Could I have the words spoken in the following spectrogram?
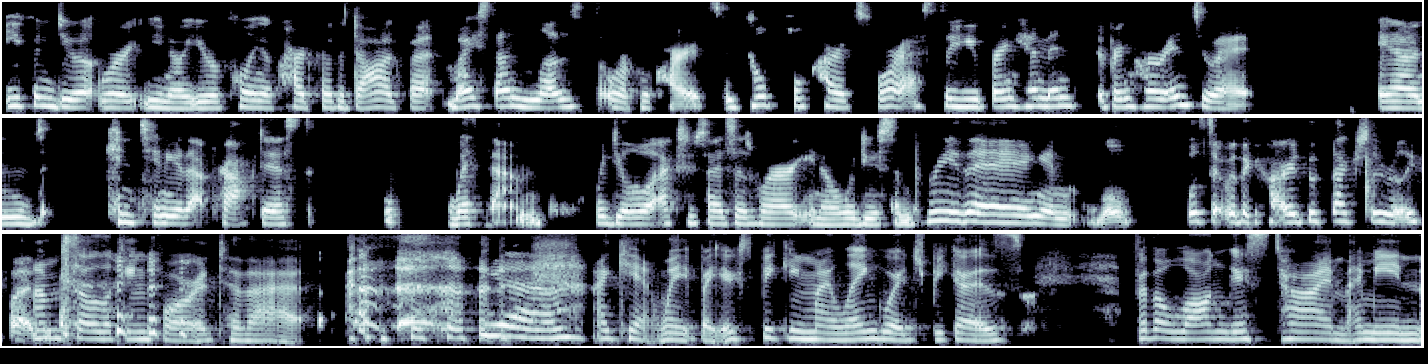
you can do it where you know you were pulling a card for the dog but my son loves the oracle cards and he'll pull cards for us so you bring him in bring her into it and continue that practice with them. We do little exercises where, you know, we do some breathing and we'll we'll sit with the cards. It's actually really fun. I'm so looking forward to that. yeah. I can't wait, but you're speaking my language because for the longest time. I mean,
